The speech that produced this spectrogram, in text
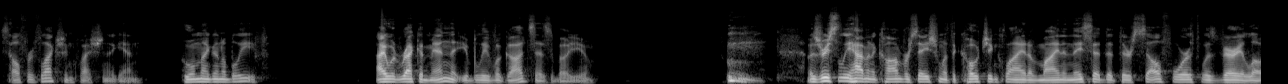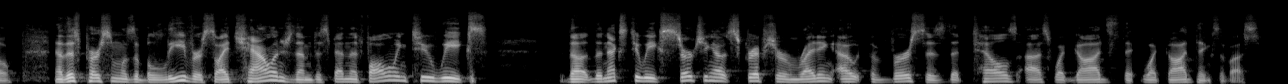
Self reflection question again. Who am I going to believe? I would recommend that you believe what God says about you. I was recently having a conversation with a coaching client of mine, and they said that their self worth was very low. Now, this person was a believer, so I challenged them to spend the following two weeks, the, the next two weeks, searching out scripture and writing out the verses that tells us what God's th- what God thinks of us.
